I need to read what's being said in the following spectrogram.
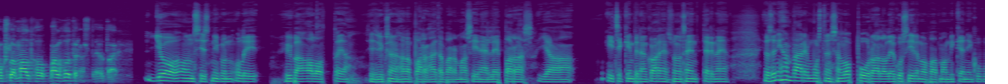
Onko sulla Malho, Malhotrasta jotain? Joo, on siis niin kuin oli hyvä aloittaja. Siis yksi on parhaita varmaan siinä, ellei paras. Ja itsekin pidän kahden sun sentterinä. Ja jos en ihan väärin muista, niin sen loppuuralla oli joku silmävamma, mikä niin kuin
